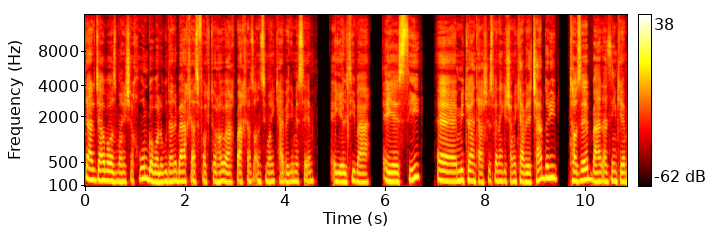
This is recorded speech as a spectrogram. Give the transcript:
در جواب آزمایش خون با بالا بودن برخی از فاکتورها و برخی از آنزیم‌های کبدی مثل ALT و AST می‌تونن تشخیص بدن که شما کبد چپ دارید تازه بعد از اینکه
